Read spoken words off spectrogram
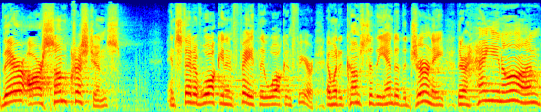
There are some Christians, instead of walking in faith, they walk in fear. And when it comes to the end of the journey, they're hanging on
